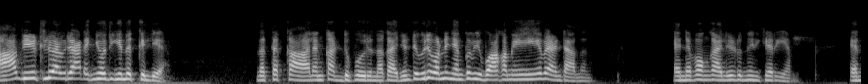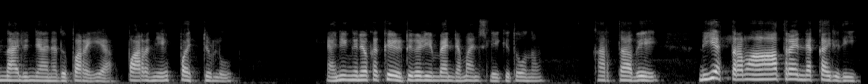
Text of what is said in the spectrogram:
ആ വീട്ടിലും അവർ അടങ്ങി ഒതുങ്ങി നിൽക്കില്ല. ഇന്നത്തെ കാലം കണ്ടുപോരുന്ന കാര്യം ഇവർ പറഞ്ഞു ഞങ്ങൾക്ക് വിവാഹമേ വേണ്ടാന്ന്. എന്നെ പൊങ്കാലിടുന്ന് എനിക്കറിയാം. എന്നാലും ഞാനത് പറയുക പറഞ്ഞേ പറ്റുള്ളൂ. ഞാൻ ഇങ്ങനെയൊക്കെ കേട്ട് കഴിയുമ്പോൾ എന്റെ മനസ്സിലേക്ക് തോന്നും കർത്താവേ നീ എത്രമാത്രം എന്നെ കരുതി.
